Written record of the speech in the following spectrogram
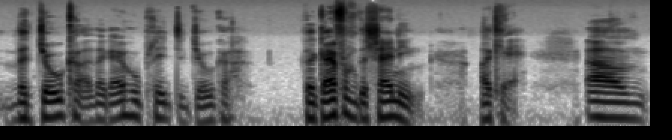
the Joker, the guy who played the Joker, the guy from The Shining. Okay, um,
